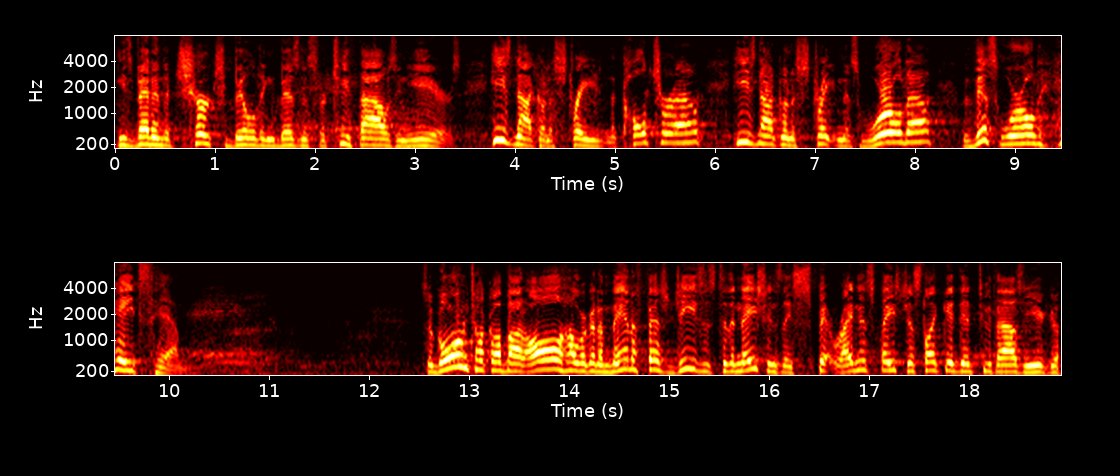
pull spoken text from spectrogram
He's been in the church building business for 2,000 years. He's not going to straighten the culture out. He's not going to straighten this world out. This world hates him. So go on and talk about all how we're going to manifest Jesus to the nations. They spit right in his face just like they did 2,000 years ago.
